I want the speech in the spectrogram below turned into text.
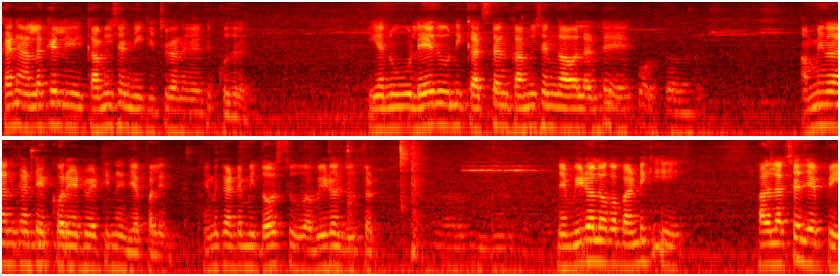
కానీ అందులోకెళ్ళి కమిషన్ నీకు ఇచ్చడం అనేది అయితే కుదరదు. ఇక నువ్వు లేదు నీకు ఖచ్చితంగా కమిషన్ కావాలంటే అమ్మిన దానికంటే ఎక్కువ రేటు పెట్టి నేను చెప్పలేను. ఎందుకంటే మీ దోస్తు ఆ వీడియోలు చూస్తాడు. నేను వీడియోలో ఒక బండికి పది లక్షలు చెప్పి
